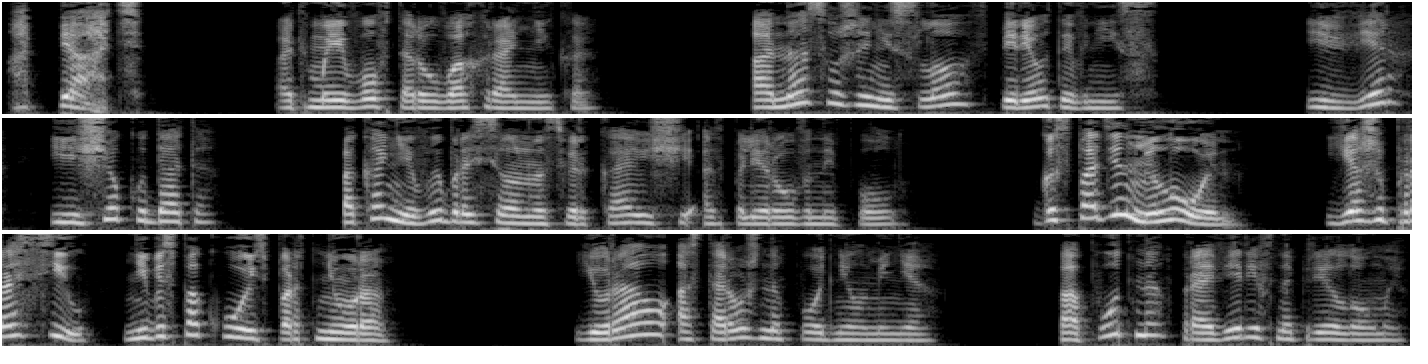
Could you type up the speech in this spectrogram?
«Опять!» от моего второго охранника. А нас уже несло вперед и вниз и вверх, и еще куда-то, пока не выбросила на сверкающий отполированный пол. «Господин Милоин, я же просил не беспокоить партнера!» Юрао осторожно поднял меня, попутно проверив на переломы,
